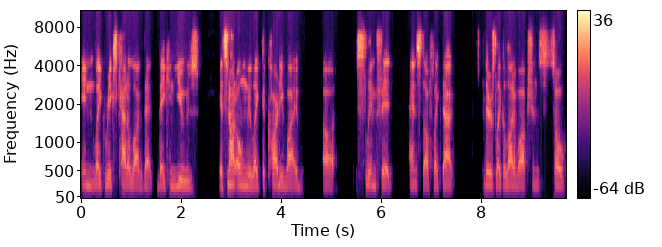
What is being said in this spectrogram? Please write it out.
in like Rick's catalog that they can use. It's not only like the Cardi vibe, uh, slim fit and stuff like that. There's like a lot of options. So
